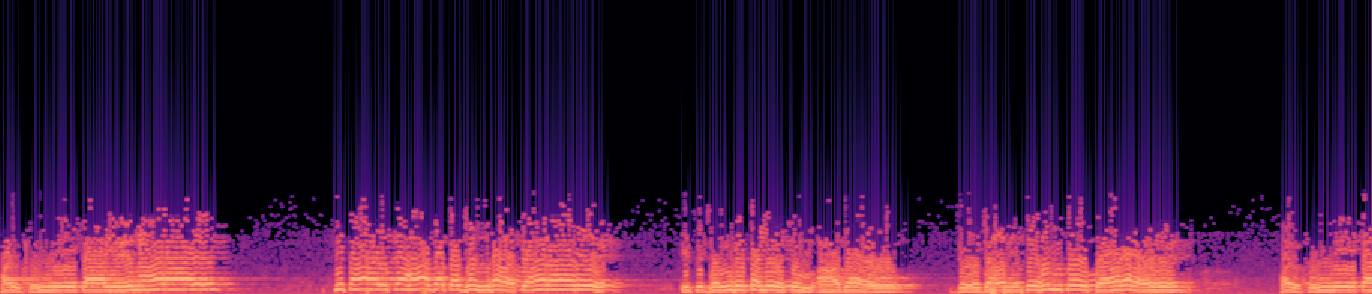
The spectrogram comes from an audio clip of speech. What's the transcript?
ہر سننے کا یہ نعرہ ہے سپاہ صحابہ کا جھنڈا پیارا ہے اس جھنڈے تلے تم آ جاؤ جو جان سے ہم کو پیارا ہے ہر سننے کا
